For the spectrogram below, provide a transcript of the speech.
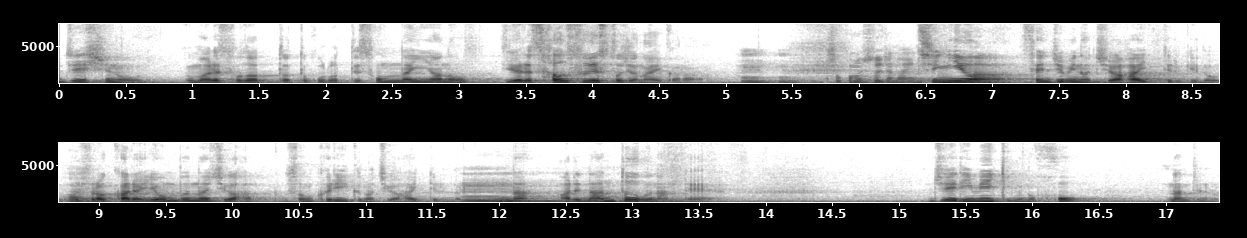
ジェシーの生まれ育ったところってそんなにあのいわゆるサウスウエストじゃないからうんうん。そこの人じゃない血には先住民の血は入ってるけど、はい。おそらく彼は4分の1がそのクリークの血が入ってるんだけどうん。なあれ南東部なんでジュエリーメイキングのほなんていうの？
